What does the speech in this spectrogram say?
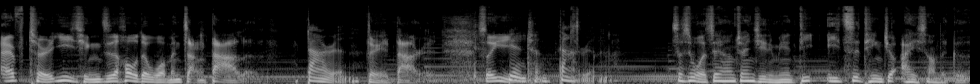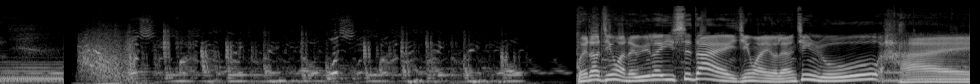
After 疫情之后的我们长大了。大人，对大人，所以变成大人了。这是我这张专辑里面第一次听就爱上的歌。回到今晚的娱乐一世代，今晚有梁静茹，嗨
